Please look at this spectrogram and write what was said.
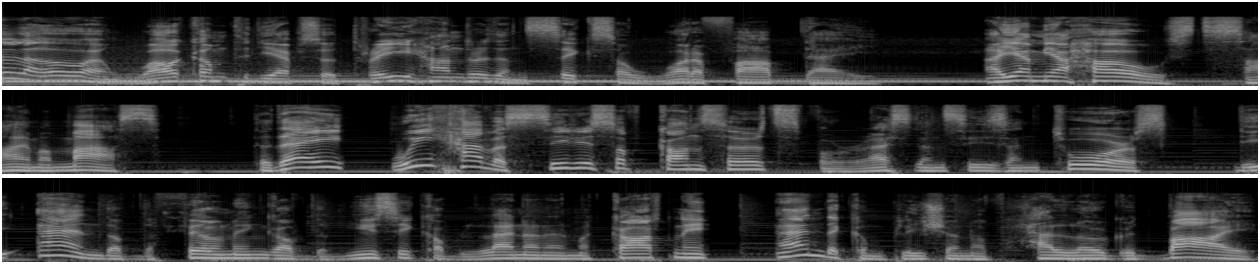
Hello and welcome to the episode 306 of What a Fab Day. I am your host, Simon Mas. Today, we have a series of concerts for residencies and tours, the end of the filming of the music of Lennon and McCartney, and the completion of Hello Goodbye.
